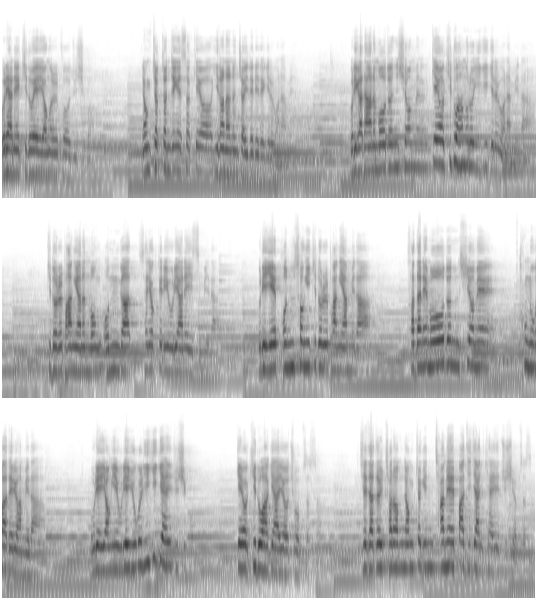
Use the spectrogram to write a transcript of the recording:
우리 안에 기도의 영을 부어 주시고 영적 전쟁에서 깨어 일어나는 저희들이 되기를 원하며 우리가 당하는 모든 시험을 깨어 기도함으로 이기기를 원합니다. 기도를 방해하는 온갖 세력들이 우리 안에 있습니다. 우리의 본성이 기도를 방해합니다. 사단의 모든 시험의 통로가 되려 합니다. 우리의 영이 우리의 육을 이기게 해 주시고 깨어 기도하게 하여 주옵소서. 제자들처럼 영적인 잠에 빠지지 않게 해 주시옵소서.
